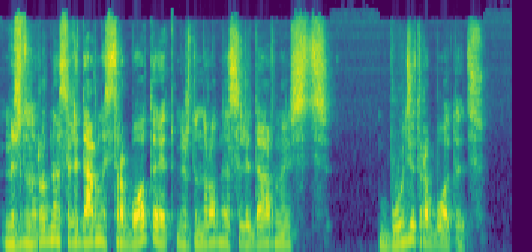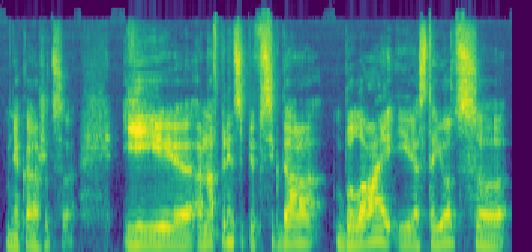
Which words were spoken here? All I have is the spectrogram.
Международная солидарность работает, международная солидарность будет работать, мне кажется. И она, в принципе, всегда была и остается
